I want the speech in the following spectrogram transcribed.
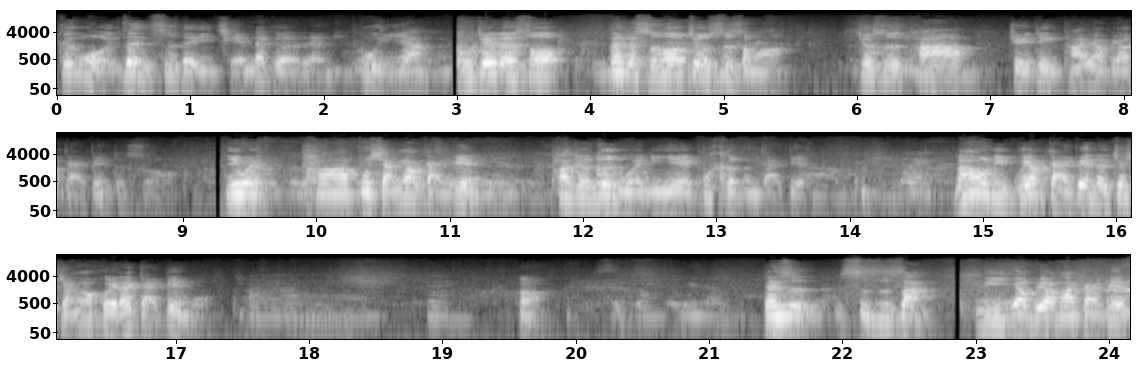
跟我认识的以前那个人不一样了。我觉得说那个时候就是什么，就是他决定他要不要改变的时候，因为他不想要改变，他就认为你也不可能改变，然后你不要改变了，就想要回来改变我。啊，但是事实上，你要不要他改变？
